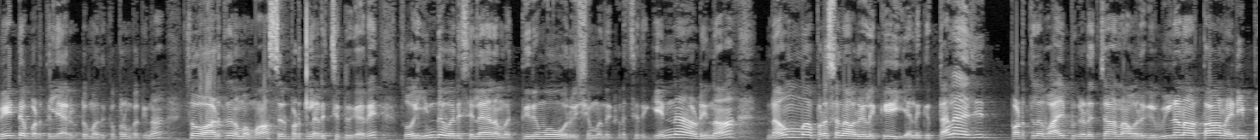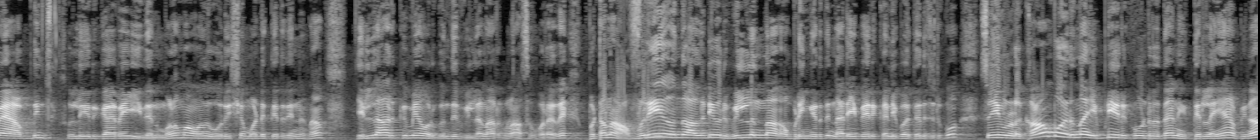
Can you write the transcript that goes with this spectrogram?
பேட்ட படத்துலையாக இருக்கட்டும் அதுக்கப்புறம் பார்த்தீங்கன்னா ஸோ அடுத்து நம்ம மாஸ்டர் படத்தில் நடிச்சிட்டு இருக்காரு. ஸோ இந்த வரிசையில் நம்ம திரும்பவும் ஒரு விஷயம் வந்து கிடச்சிருக்கு. என்ன அப்படின்னா நம்ம பிரசன் அவர்களுக்கு எனக்கு தலை அஜித் படத்தில் வாய்ப்பு கிடைச்சா நான் அவருக்கு வில்லனாக தான் நடிப்பேன் அப்படின்னு சொல்லியிருக்காரு. இதன் மூலமாக வந்து ஒரு விஷயம் மட்டும் தெரியுது. என்னன்னா எல்லாருக்குமே அவருக்கு வந்து வில்லனாக இருக்கணும்னு ஆசைப்படுறாரு. பட் ஆனால் அவரே வந்து ஆல்ரெடி ஒரு வில்லன் தான் அப்படிங்கிறது நிறைய பேர் கண்டிப்பாக தெரிஞ்சிருக்கும். ஸோ இவங்களோட காம்போ இருந்தால் எப்படி இருக்கும்ன்றது தான் எனக்கு தெரியல. ஏன் அப்படின்னா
